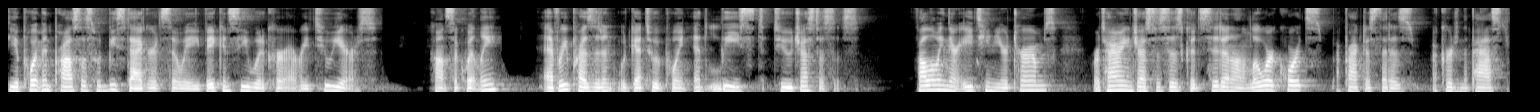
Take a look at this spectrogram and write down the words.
The appointment process would be staggered so a vacancy would occur every two years. Consequently, every president would get to appoint at least two justices. Following their 18 year terms, retiring justices could sit in on lower courts, a practice that has occurred in the past,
